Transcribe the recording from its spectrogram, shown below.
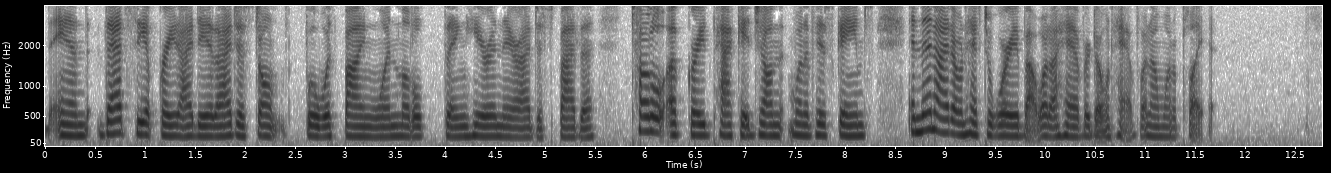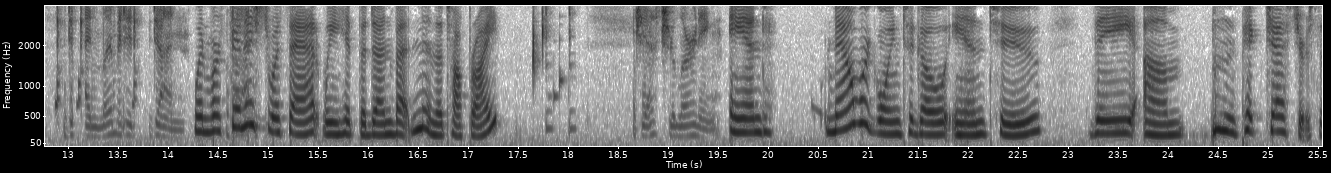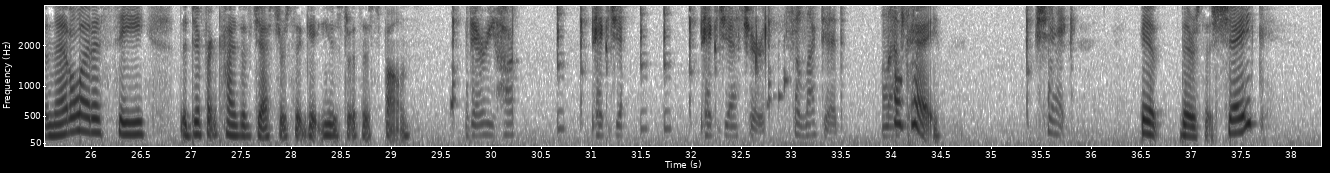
And that's the upgrade I did. I just don't fool with buying one little thing here and there. I just buy the total upgrade package on one of his games, and then I don't have to worry about what I have or don't have when I want to play it. Unlimited. Done. When we're finished with that, we hit the done button in the top right. Gesture learning. And now we're going to go into the um, pick gestures, and that'll let us see the different kinds of gestures that get used with this phone. Very hard. Pick ge- Pick gesture. Selected. Left. Okay, Shake. it there's a shake,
